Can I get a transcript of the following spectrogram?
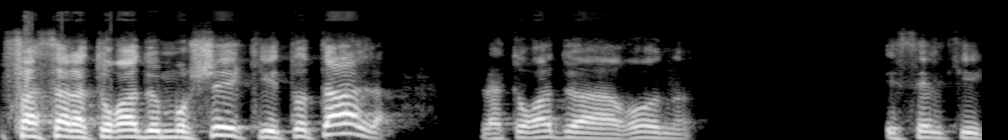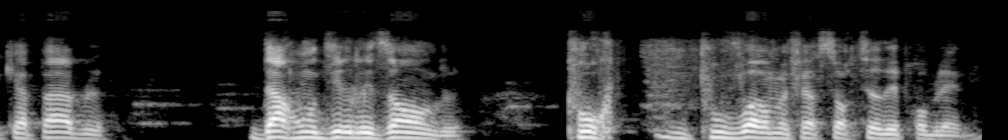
Face à la Torah de Moshe qui est totale, la Torah de Aaron est celle qui est capable d'arrondir les angles pour pouvoir me faire sortir des problèmes.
